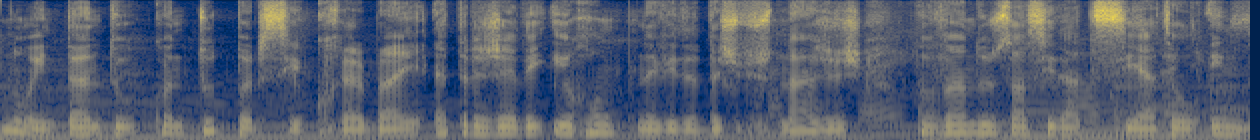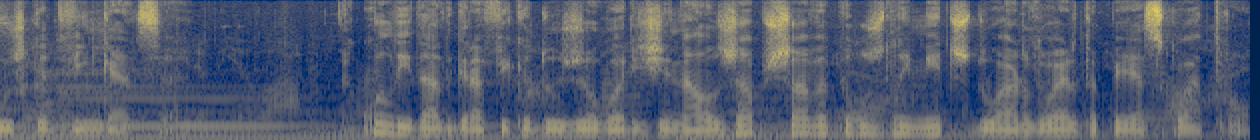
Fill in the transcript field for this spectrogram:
No entanto, quando tudo parecia correr bem, a tragédia irrompe na vida das personagens, levando-os à cidade de Seattle em busca de vingança. A qualidade gráfica do jogo original já puxava pelos limites do hardware da PS4,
